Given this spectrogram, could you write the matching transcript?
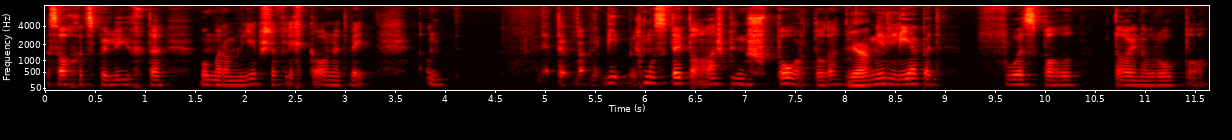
Sachen zu beleuchten, die man am liebsten vielleicht gar nicht will. Und ich muss dort an, weißt, beim Sport, oder? Ja. Wir lieben Fußball hier in Europa.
